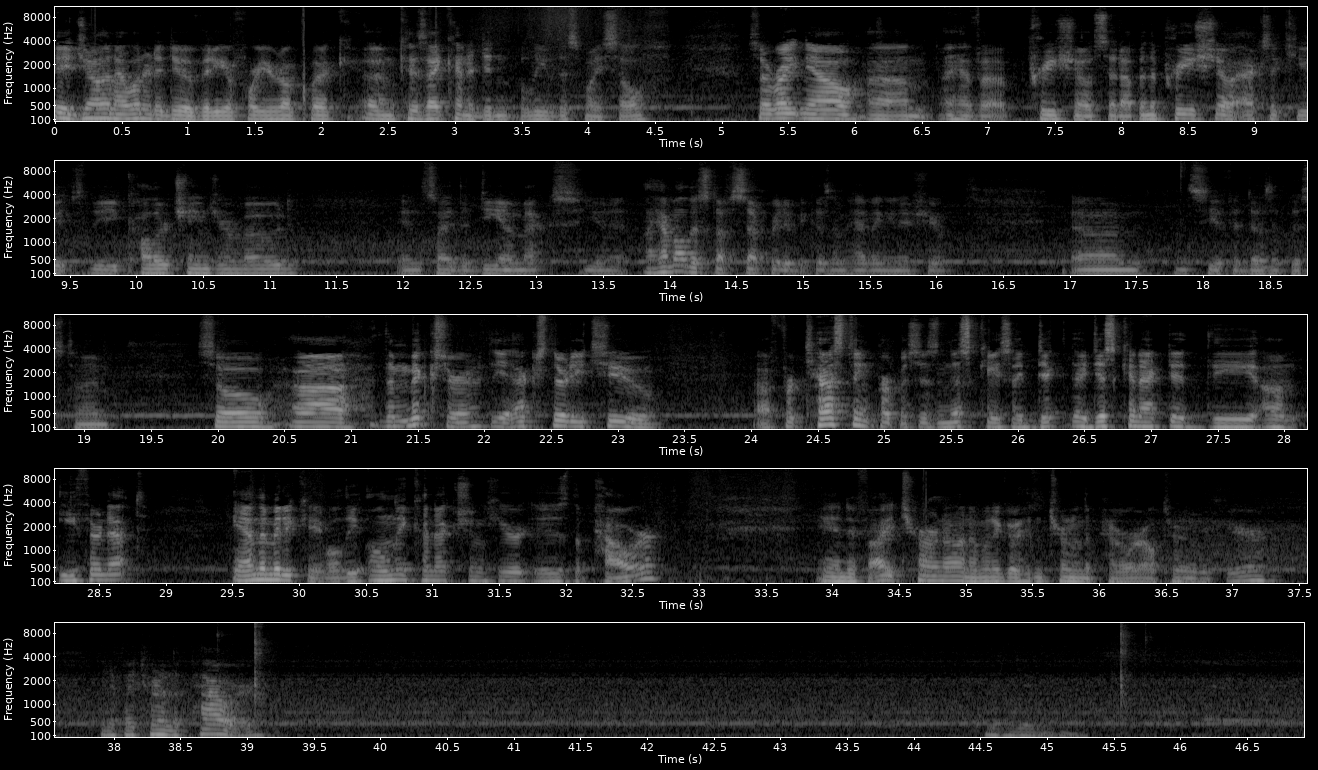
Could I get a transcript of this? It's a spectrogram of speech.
Hey John, I wanted to do a video for you real quick because I kind of didn't believe this myself. So right now um, I have a pre-show set up and the pre-show executes the color changer mode inside the DMX unit. I have all this stuff separated because I'm having an issue. Um, let's see if it does it this time. So uh, the mixer, the X32, uh, for testing purposes, in this case I, I disconnected the um, Ethernet and the MIDI cable. The only connection here is the power. And if I turn on, I'm going to go ahead and turn on the power. I'll turn it over here. And if I turn on the power,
